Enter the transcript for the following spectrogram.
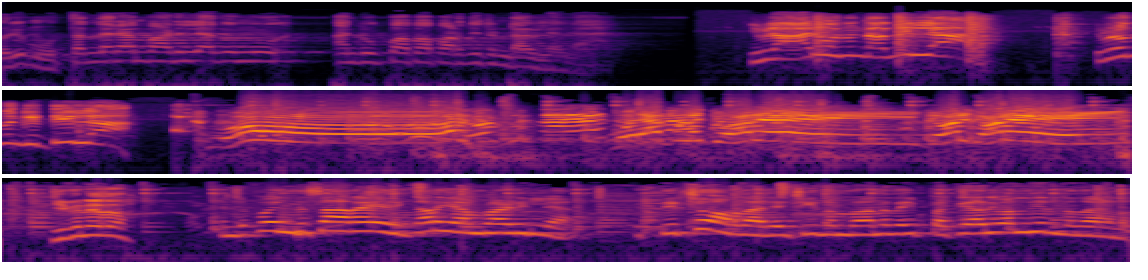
ഒരു മുത്തം തരാൻ പാടില്ല എന്നൊന്നും അന്റെ ഉപ്പാപ്പ പറഞ്ഞിട്ടുണ്ടാവില്ലല്ലോ. ഇവിടെ ആരും ഒന്നും തന്നില്ല. ഇവിടെ ഒന്നും കിട്ടിയില്ല. ഇവനേതാ? എന്റെ പൊന്ന് സാറേ എനിക്കറിയാൻ പാടില്ല. ഇത്തിരി ചോർന്നാലേ ചീതം പറഞ്ഞത് ഇപ്പൊ കയറി വന്നിരുന്നതാണ്.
